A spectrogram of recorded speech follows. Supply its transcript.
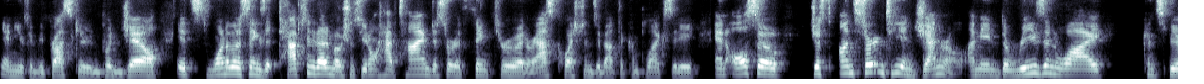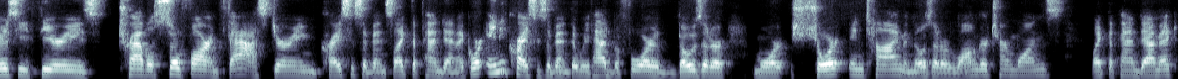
and you can be prosecuted and put in jail. It's one of those things that taps into that emotion so you don't have time to sort of think through it or ask questions about the complexity. And also just uncertainty in general. I mean the reason why conspiracy theories travel so far and fast during crisis events like the pandemic or any crisis event that we've had before, those that are more short in time and those that are longer term ones like the pandemic,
